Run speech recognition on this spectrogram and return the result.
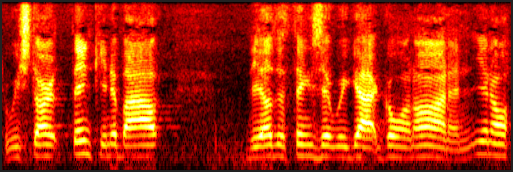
Do we start thinking about the other things that we got going on? And, you know,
